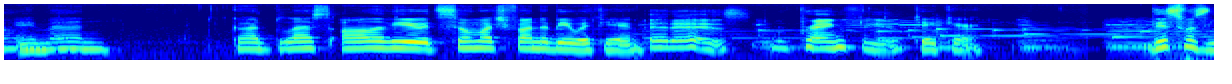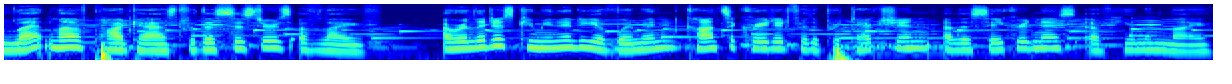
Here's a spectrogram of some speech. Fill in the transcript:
Amen. God bless all of you. It's so much fun to be with you. It is. We're praying for you. Take care. This was Let Love Podcast with the Sisters of Life. a religious community of women consecrated for the protection of the sacredness of human life.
